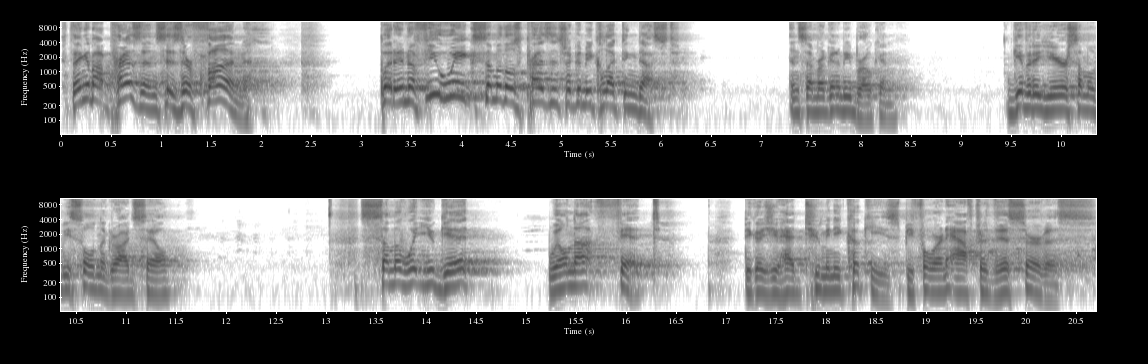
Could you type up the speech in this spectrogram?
Thing about presents is they're fun. But in a few weeks, some of those presents are going to be collecting dust, and some are going to be broken. Give it a year, some will be sold in a garage sale. Some of what you get will not fit because you had too many cookies before and after this service.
